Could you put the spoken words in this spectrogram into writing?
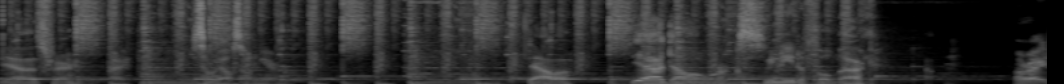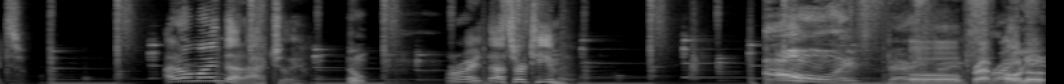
Yeah, that's fair. Okay. Somebody else on here. Dalot. Yeah, Della works. We need a fullback. All right. I don't mind that actually. Nope. All right, that's our team. Oh, Very, Oh, very prep. Oh, no.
